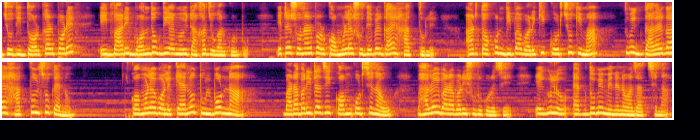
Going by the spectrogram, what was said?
যদি দরকার পড়ে, এই বাড়ি বন্ধক দিয়ে আমি ওই টাকা জোগাড় করব। এটা শোনার পর কমলা সুদেবের গায়ে হাত তোলে। আর তখন দীপা বলে, কি করছ কি, মা? তুমি দাদার গায়ে হাত তুলছো কেন? কমলা বলে, কেন তুলব না? বাড়াবাড়িটা যে কম করছে না ও। ভালোই বাড়াবাড়ি শুরু করেছে। এগুলো একদমই মেনে নেওয়া যাচ্ছে না।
